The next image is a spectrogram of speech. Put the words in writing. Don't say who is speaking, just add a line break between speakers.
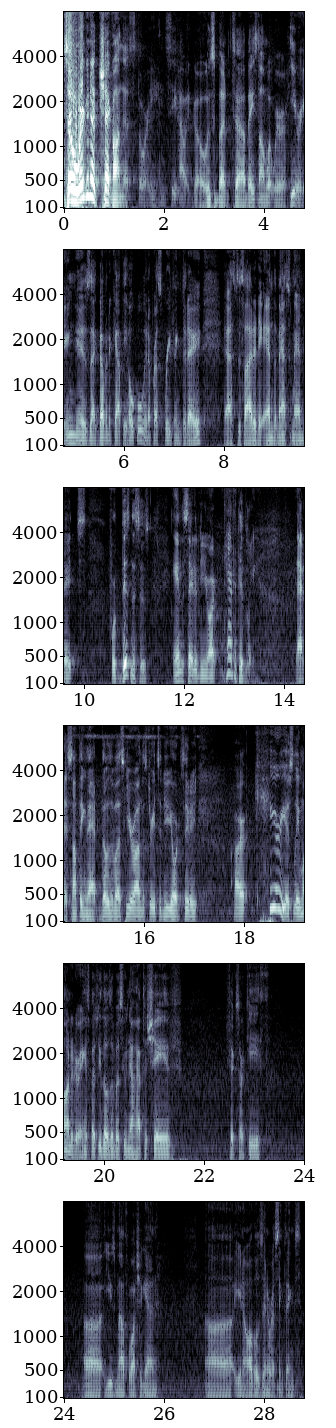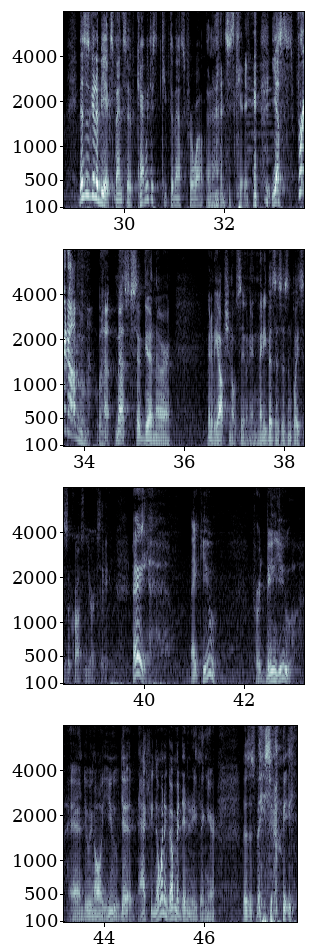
So we're going to check on this story and see how it goes. But uh, based on what we're hearing, is that Governor Kathy Hochul, in a press briefing today, has decided to end the mask mandates for businesses in the state of New York tentatively. That is something that those of us here on the streets of New York City are curiously monitoring, especially those of us who now have to shave, fix our teeth, uh, use mouthwash again. Uh, you know, all those interesting things. This is going to be expensive. Can't we just keep the mask for a while? just kidding. yes, freedom! Well, masks again are going to be optional soon in many businesses and places across New York City. Hey, thank you for being you and doing all you did. Actually, no one in government did anything here. This is basically,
